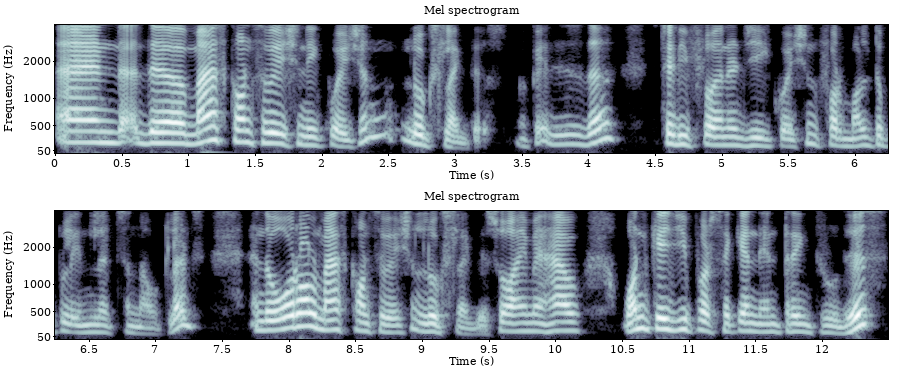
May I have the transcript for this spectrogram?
and the mass conservation equation looks like this. Okay, This is the steady flow energy equation for multiple inlets and outlets and the overall mass conservation looks like this. So, I may have 1 kg per second entering through this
